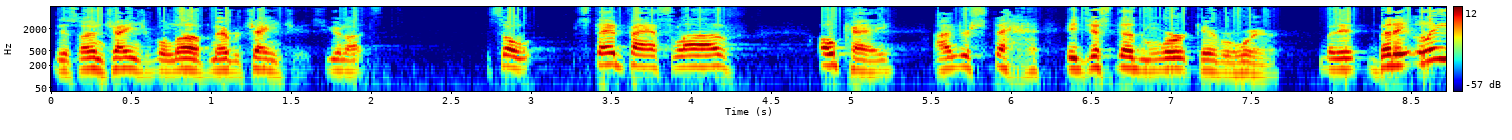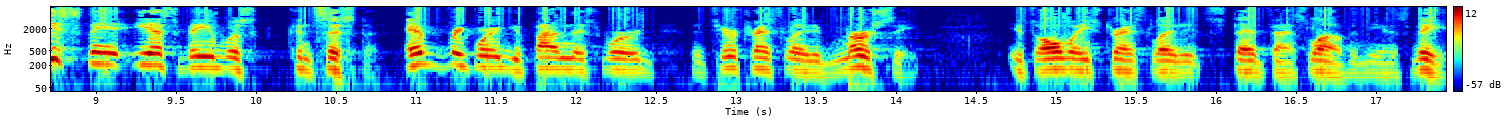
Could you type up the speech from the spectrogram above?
this unchangeable love never changes. You're not. So steadfast love, okay, I understand. It just doesn't work everywhere. But it, but at least the ESV was consistent. Everywhere you find this word that's here translated mercy, it's always translated steadfast love in the ESV.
